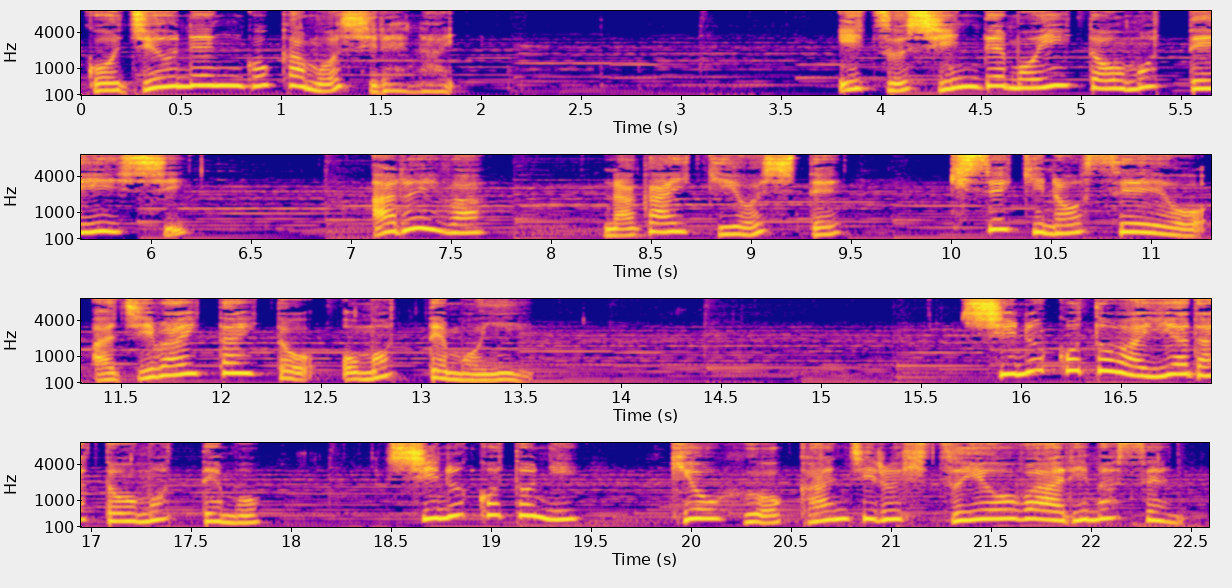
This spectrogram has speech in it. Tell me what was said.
50年後かもしれない。いつ死んでもいいと思っていいしあるいは長生きをして奇跡の生を味わいたいと思ってもいい。死ぬことは嫌だと思っても死ぬことに恐怖を感じる必要はありません。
